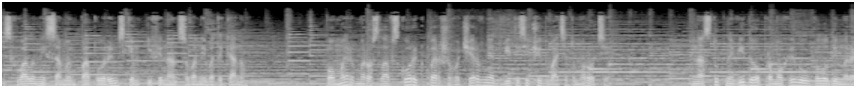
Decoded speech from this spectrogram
схвалений самим Папою Римським і фінансований Ватиканом. Помер Мирослав Скорик 1 червня 2020 році. Наступне відео про могилу Володимира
